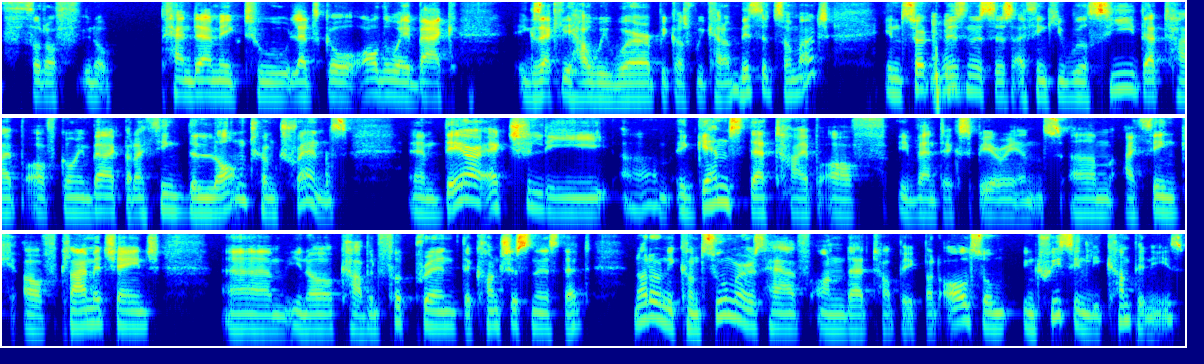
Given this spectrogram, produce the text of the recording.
sort of you know pandemic to let's go all the way back exactly how we were because we kind of miss it so much in certain mm-hmm. businesses i think you will see that type of going back but i think the long-term trends um, they are actually um, against that type of event experience um, i think of climate change um, you know carbon footprint the consciousness that not only consumers have on that topic but also increasingly companies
